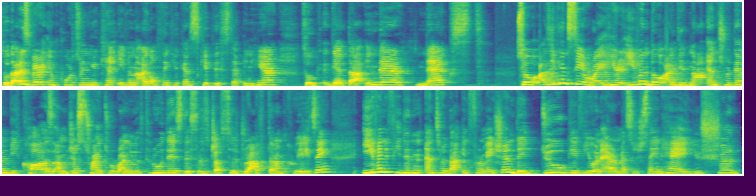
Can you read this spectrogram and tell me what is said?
So that is very important. You can't even, I don't think you can skip this step in here. So get that in there. Next. So as you can see right here, even though I did not enter them because I'm just trying to run you through this, this is just a draft that I'm creating. Even if you didn't enter that information, they do give you an error message saying, hey, you should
